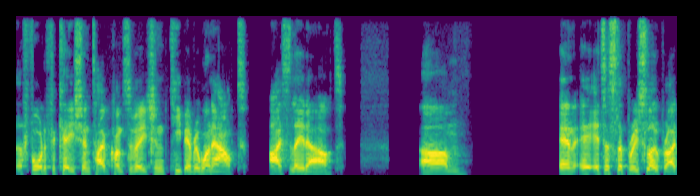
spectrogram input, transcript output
uh, fortification type conservation, keep everyone out, isolate out. Um, and it's a slippery slope, right?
